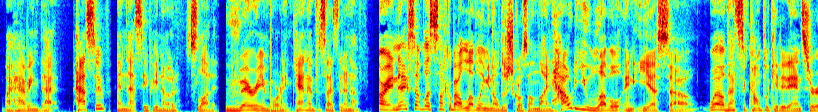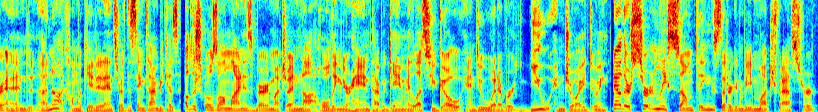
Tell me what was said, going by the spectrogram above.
by having that passive and that CP node slotted. Very important. Can't emphasize it enough. All right, next up, let's talk about leveling in Elder Scrolls Online. How do you level in ESO? Well, that's a complicated answer and a not complicated answer at the same time because Elder Scrolls Online is very much a not holding your hand type of game. It lets you go and do whatever you enjoy doing. Now, there's certainly some things that are going to be much faster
